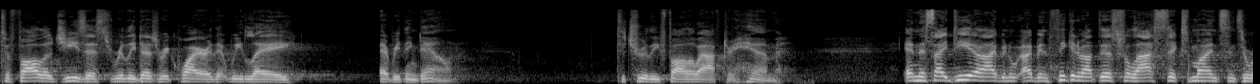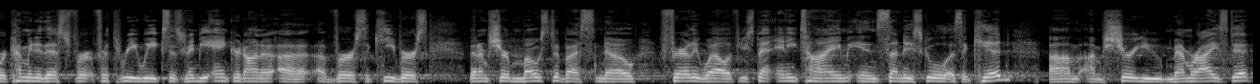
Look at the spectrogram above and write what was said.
to follow Jesus, really does require that we lay everything down to truly follow after Him. And this idea, I've been, I've been thinking about this for the last six months, and so we're coming to this for, for three weeks. It's going to be anchored on a, a, a verse, a key verse that I'm sure most of us know fairly well. If you spent any time in Sunday school as a kid, um, I'm sure you memorized it.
